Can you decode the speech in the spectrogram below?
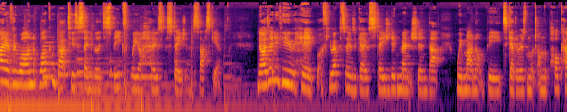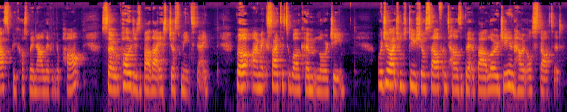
Hi everyone, welcome back to Sustainability Speaks. We're your hosts, Stasia and Saskia. Now, I don't know if you heard, but a few episodes ago, Stasia did mention that we might not be together as much on the podcast because we're now living apart. So, apologies about that, it's just me today. But I'm excited to welcome Lora Gene. Would you like to introduce yourself and tell us a bit about Lora Gene and how it all started?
